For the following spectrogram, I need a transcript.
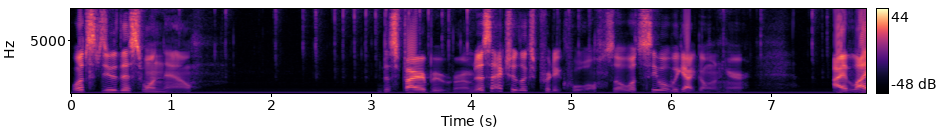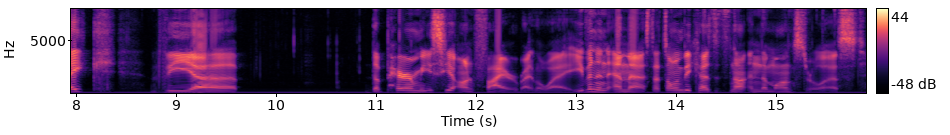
Let's do this one now. This fire boot room. This actually looks pretty cool. So let's see what we got going here. I like the uh, the paramecia on fire, by the way. Even in MS. That's only because it's not in the monster list.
